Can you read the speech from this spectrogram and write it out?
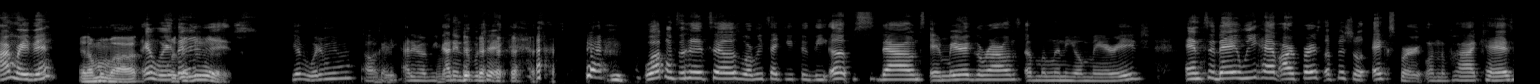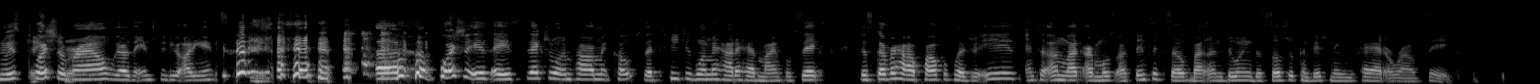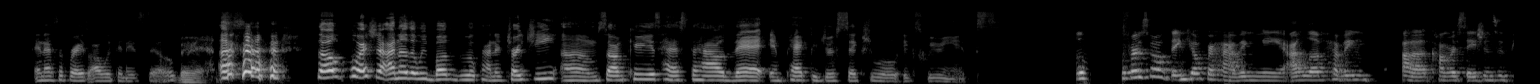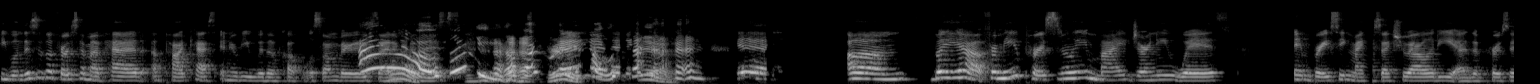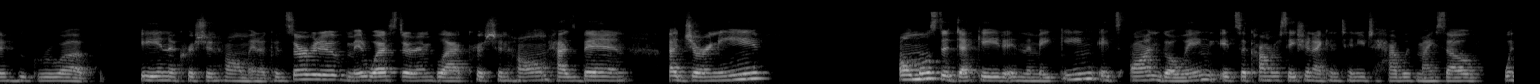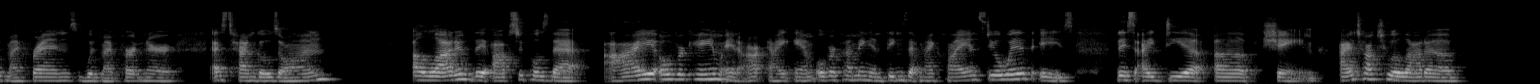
I'm Raven. And I'm Ahmad. And we're the the Hoods. Hoods. You ever with me on? I Okay. do. I, didn't know if you I didn't double check. Welcome to Hood Tales, where we take you through the ups, downs, and merry-go-rounds of millennial marriage. And today we have our first official expert on the podcast, Miss Portia Expert. Brown. We are the in-studio audience. uh, Portia is a sexual empowerment coach that teaches women how to have mindful sex, discover how powerful pleasure is, and to unlock our most authentic self by undoing the social conditioning we've had around sex. And that's a phrase all within itself. So Portia, I know that we both grew up kind of churchy. Um, so I'm curious as to how that impacted your sexual experience. Well, First of all, thank y'all for having me. I love having uh conversations with people. And this is the first time I've had a podcast interview with a couple. So I'm very excited. Oh, sweet. Great. Yeah. Yeah. Um, but yeah, for me personally, my journey with embracing my sexuality as a person who grew up in a Christian home, in a conservative, Midwestern, Black Christian home, has been a journey almost a decade in the making. It's ongoing. It's a conversation I continue to have with myself, with my friends, with my partner as time goes on. A lot of the obstacles that I overcame and I am overcoming and things that my clients deal with is this idea of shame. I talk to a lot of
